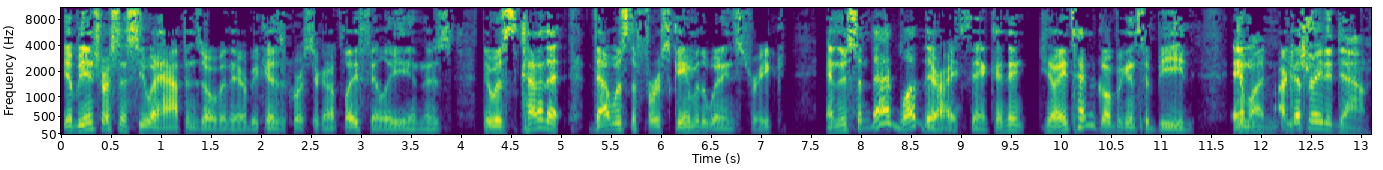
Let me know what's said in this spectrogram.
it'll be interesting to see what happens over there because of course they're going to play Philly and there's, there was kind of that, that was the first game of the winning streak. And there's some bad blood there, I think. I think, you know, anytime you go up against Embiid, and Come on, I you guess, traded down.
